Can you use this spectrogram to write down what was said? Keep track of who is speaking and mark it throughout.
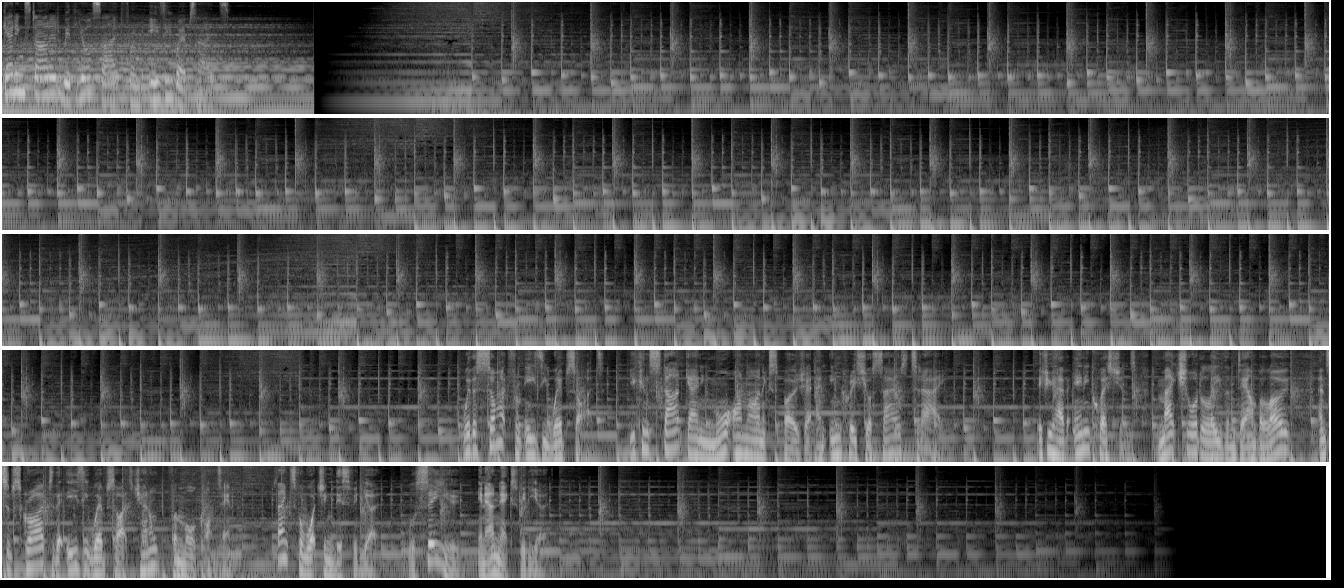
Speaker 1: Getting started with your site from Easy Websites.
Speaker 2: With a site from Easy Websites, you can start gaining more online exposure and increase your sales today. If you have any questions, make sure to leave them down below and subscribe to the Easy Websites channel for more content. Thanks for watching this video. We'll see you in our next video.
